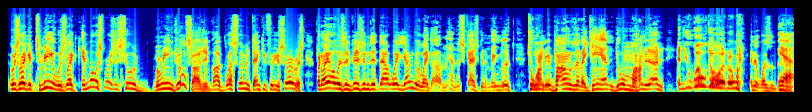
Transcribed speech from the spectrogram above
It was like it to me. It was like, and no aspersions to a Marine drill sergeant. God bless them, and thank you for your service. But I always envisioned it that way, younger. Like, oh man, this guy's gonna make me lift two hundred pounds that I can't, and do them hundred, and, and you will do it. And it wasn't. That. Yeah,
